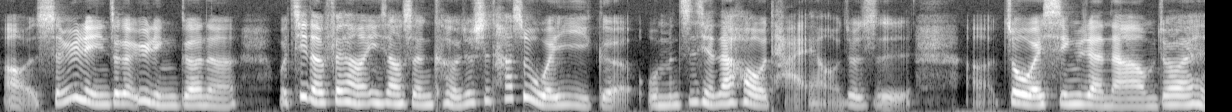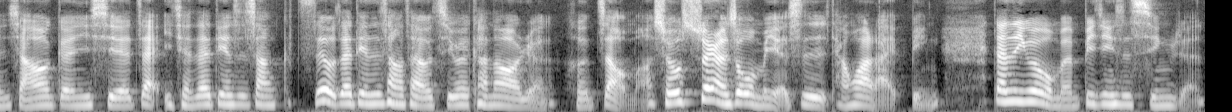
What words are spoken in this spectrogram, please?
哦，沈玉林这个玉林哥呢，我记得非常印象深刻，就是他是唯一一个我们之前在后台啊，就是呃作为新人啊，我们就会很想要跟一些在以前在电视上只有在电视上才有机会看到的人合照嘛。所以虽然说我们也是谈话来宾，但是因为我们毕竟是新人，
